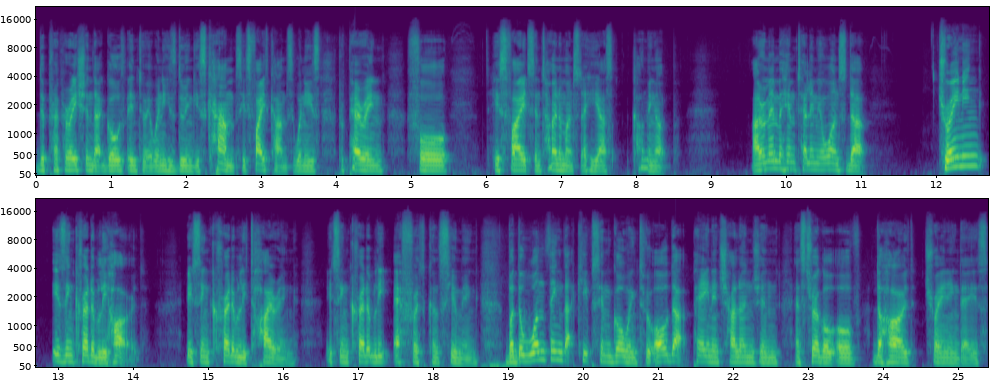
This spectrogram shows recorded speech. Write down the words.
the preparation that goes into it when he's doing his camps, his fight camps, when he's preparing for his fights and tournaments that he has coming up. I remember him telling me once that training is incredibly hard. It's incredibly tiring. It's incredibly effort consuming. But the one thing that keeps him going through all that pain and challenge and, and struggle of the hard training days,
